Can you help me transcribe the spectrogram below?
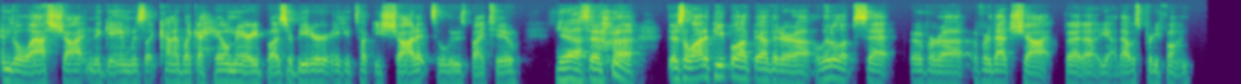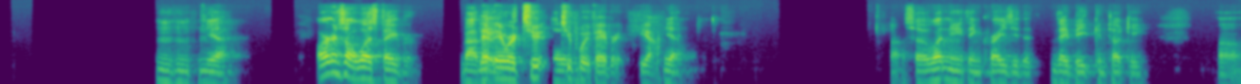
And the last shot in the game was like kind of like a Hail Mary buzzer beater, and Kentucky shot it to lose by two. Yeah. So uh, there's a lot of people out there that are uh, a little upset over uh, over that shot, but uh, yeah, that was pretty fun. Mm-hmm. Yeah. Arkansas was favored. By they, they were two two point favorite. Yeah. Yeah. Uh, so it wasn't anything crazy that they beat Kentucky. Uh,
